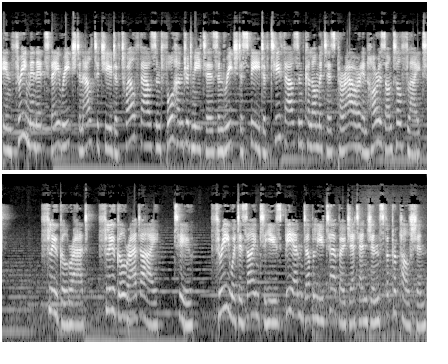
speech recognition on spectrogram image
In three minutes, they reached an altitude of 12,400 meters and reached a speed of 2,000 kilometers per hour in horizontal flight. Flugelrad, Flugelrad I, 2, 3 were designed to use BMW turbojet engines for propulsion.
